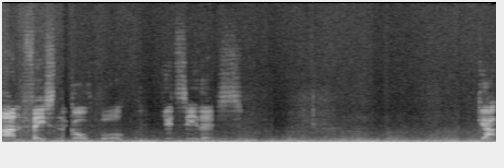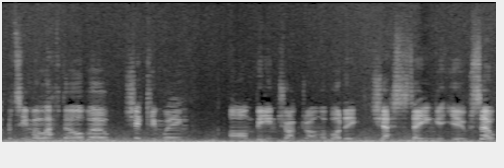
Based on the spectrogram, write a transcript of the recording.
and facing the golf ball, you'd see this. Gap between my left elbow, chicken wing, aren't being dragged around my body, chest staying at you. So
